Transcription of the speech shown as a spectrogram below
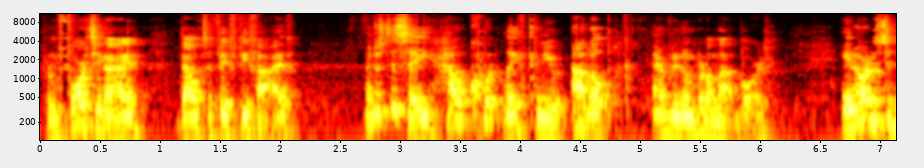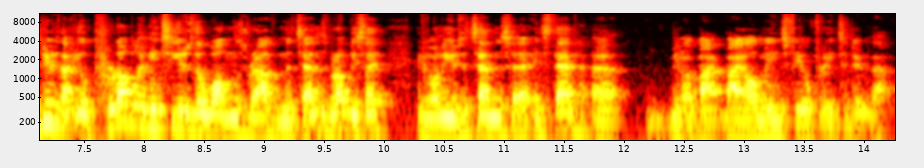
from 49 down to 55 and just to see how quickly can you add up every number on that board. In order to do that, you'll probably need to use the ones rather than the tens, but obviously, if you want to use the tens uh, instead, uh, you know, by, by all means, feel free to do that.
